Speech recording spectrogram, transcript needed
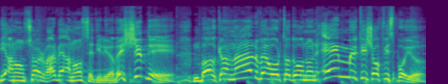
bir anonsör var ve anons ediliyor. Ve şimdi Balkanlar ve Orta Doğu'nun en müthiş ofis boyu.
